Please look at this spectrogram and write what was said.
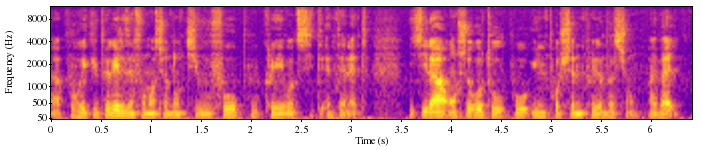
euh, pour récupérer les informations dont il vous faut pour créer votre site internet. D'ici là, on se retrouve pour une prochaine présentation. Bye bye.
